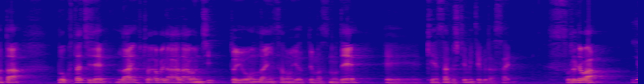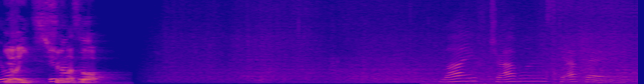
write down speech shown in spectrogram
また、僕たちでライフトラベラーラウンジというオンラインサロンをやってますので、えー検索してみてください。それでは、良い週末を。Life Travelers Cafe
